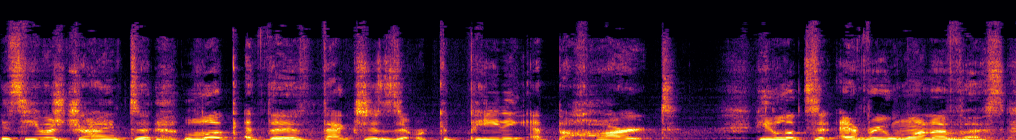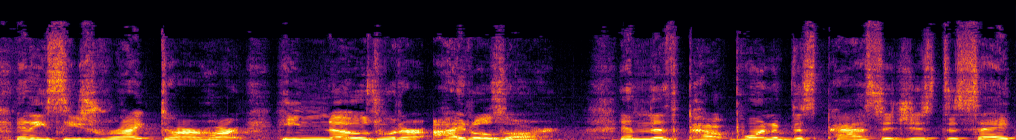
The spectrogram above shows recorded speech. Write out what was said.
is he was trying to look at the affections that were competing at the heart He looks at every one of us and he sees right to our heart. He knows what our idols are. And the point of this passage is to say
